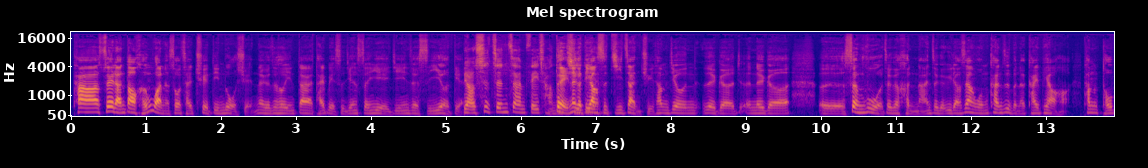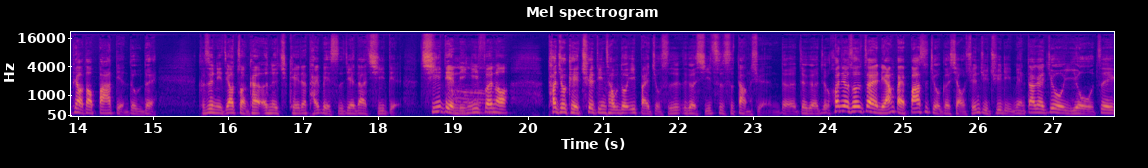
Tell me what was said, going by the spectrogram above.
他虽然到很晚的时候才确定落选，那个时候已经大概台北时间深夜已经在十一二点，表示征战非常对，那个地方是激战区，他们就那个那个呃胜负这个很难这个预料。像我们看日本的开票哈，他们投票到八点，对不对？可是你只要转开 NHK，在台北时间在七点七点零一分哦，他就可以确定差不多一百九十这个席次是当选的。这个就换句话说，在两百八十九个小选举区里面，大概就有这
